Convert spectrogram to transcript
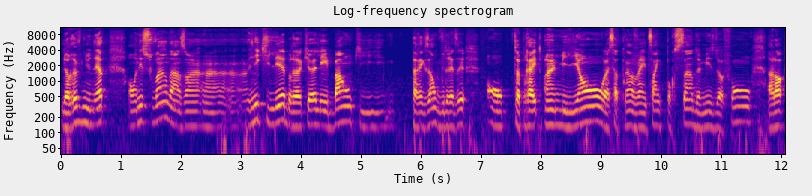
le revenu net, on est souvent dans un, un équilibre que les banques qui par exemple, voudrait dire on te prête un million, euh, ça te prend 25% de mise de fonds. Alors,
